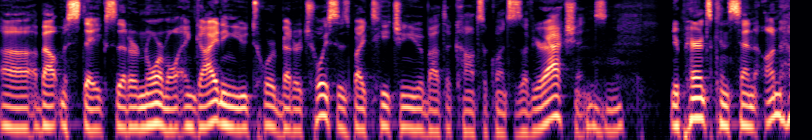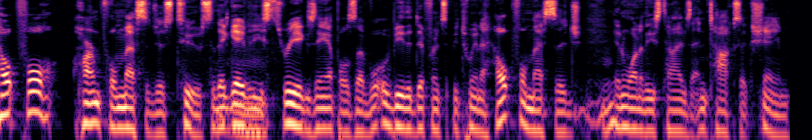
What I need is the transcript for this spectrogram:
uh, about mistakes that are normal and guiding you toward better choices by teaching you about the consequences of your actions. Mm-hmm. Your parents can send unhelpful, harmful messages too. So they gave mm-hmm. these three examples of what would be the difference between a helpful message mm-hmm. in one of these times and toxic shame.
